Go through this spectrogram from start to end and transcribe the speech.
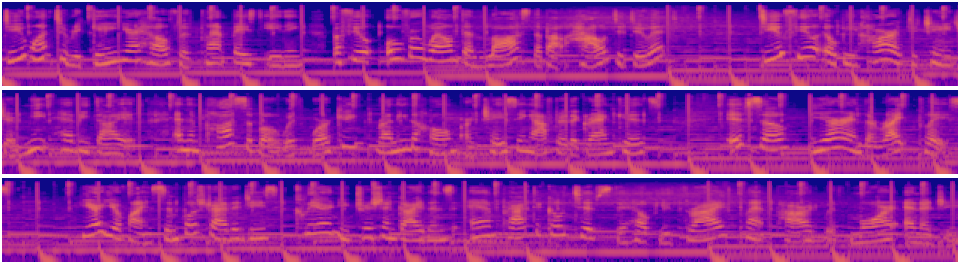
Do you want to regain your health with plant based eating but feel overwhelmed and lost about how to do it? Do you feel it'll be hard to change your meat heavy diet and impossible with working, running the home, or chasing after the grandkids? If so, you're in the right place. Here you'll find simple strategies, clear nutrition guidance, and practical tips to help you thrive plant powered with more energy.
